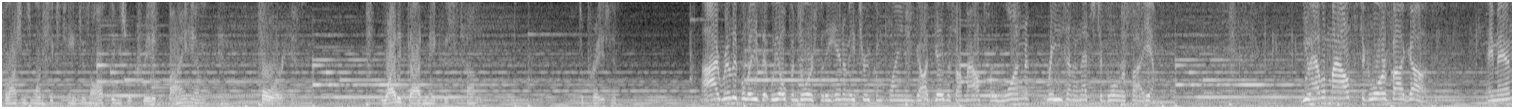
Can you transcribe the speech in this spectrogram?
Colossians 1.16 says, All things were created by him and for him. Why did God make this tongue? To praise him. I really believe that we open doors for the enemy through complaining. God gave us our mouth for one reason, and that's to glorify him. You have a mouth to glorify God. Amen?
